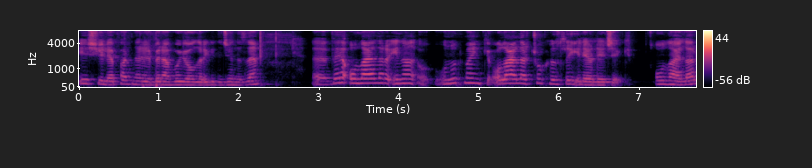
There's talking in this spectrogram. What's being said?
eşiyle, partneriyle beraber bu yollara gideceğinize e, ve olaylara inan unutmayın ki olaylar çok hızlı ilerleyecek. Olaylar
